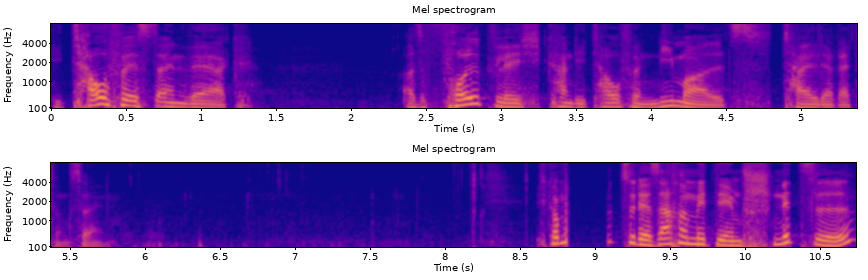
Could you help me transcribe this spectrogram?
Die Taufe ist ein Werk. Also folglich kann die Taufe niemals Teil der Rettung sein. Ich komme zu der Sache mit dem Schnitzel.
